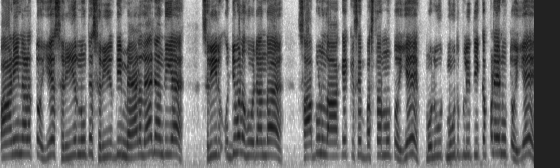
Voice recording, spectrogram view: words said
ਪਾਣੀ ਨਾਲ ਧੋਈਏ ਸਰੀਰ ਨੂੰ ਤੇ ਸਰੀਰ ਦੀ ਮੈਲ ਲੈ ਜਾਂਦੀ ਹੈ ਸਰੀਰ ਉਜਵਲ ਹੋ ਜਾਂਦਾ ਹੈ ਸਾਬੁਣ ਲਾ ਕੇ ਕਿਸੇ ਬਸਤਰ ਨੂੰ ਧੋਈਏ ਮੂਲੂਤ ਮੂਤ ਪਲੀਤੀ ਕੱਪੜੇ ਨੂੰ ਧੋਈਏ,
